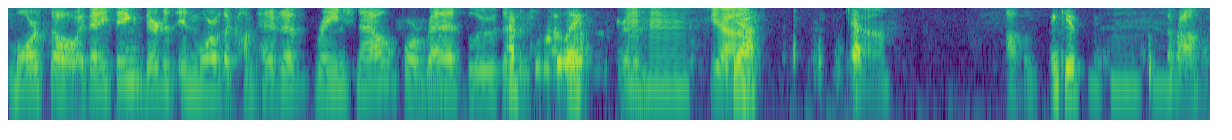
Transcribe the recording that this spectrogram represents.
more so, if anything, they're just in more of the competitive range now for red, blues, and Absolutely. Ribbon. hmm Yeah. Yeah. Yeah. Awesome. Thank you. Mhm. No problem.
